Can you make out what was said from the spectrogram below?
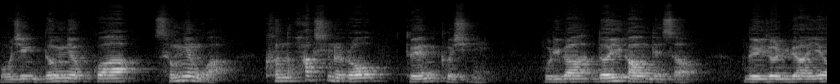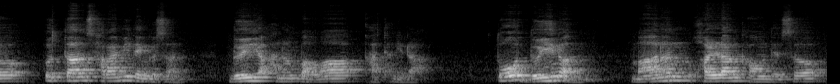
오직 능력과 성령과 큰 확신으로 된 것이니 우리가 너희 가운데서 너희를 위하여 어떠한 사람이 된 것은 너희 아는 바와 같으니라. 또 너희는 많은 환란 가운데서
